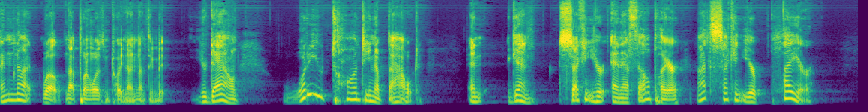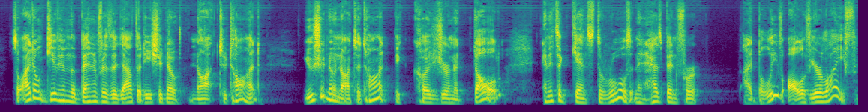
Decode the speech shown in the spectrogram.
I'm not, well, not point wasn't 29 nothing, but you're down. What are you taunting about? And again, second year NFL player, not second year player. So I don't give him the benefit of the doubt that he should know not to taunt. You should know not to taunt because you're an adult and it's against the rules. And it has been for, I believe, all of your life.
